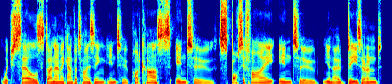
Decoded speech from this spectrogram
which sells dynamic advertising into podcasts into spotify into you know deezer and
